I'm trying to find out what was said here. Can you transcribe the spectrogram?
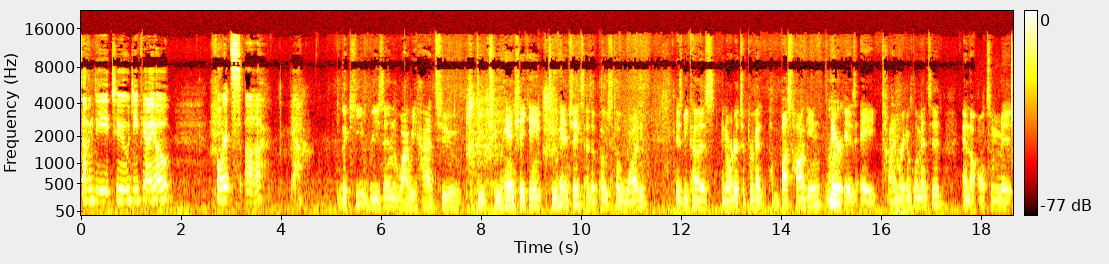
72 GPIO ports. Uh, yeah. the key reason why we had to do two handshaking two handshakes as opposed to one is because in order to prevent bus hogging there is a timer implemented and the ultimate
